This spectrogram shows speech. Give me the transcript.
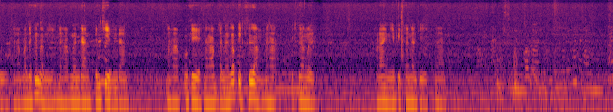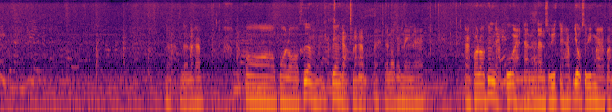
ดูนะครับ มันจะขึ้นแบบนี้นะครับ เหมือนกัน เป็นขีดเหมือนกันนะครับ โอเคนะครับ จากนั้นก็ปิดเครื่องนะฮะ ปิดเครื่องเลยพอได้อย่างนี้ปิดเครื่องทันทีนะครับตัวดีดีนี่ก็จะดังไอ้กูดังไม่เลยอะแล้วนะครับ พอพอรอเครื่องเครื่องดับนะครับอะเดี๋ยวรอแป๊บนึงนะฮะอะพอรอเครื่องดับปุ๊บอะดันดันสวิตช์นะครับ โยกสวิตช์มาฝั่ง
